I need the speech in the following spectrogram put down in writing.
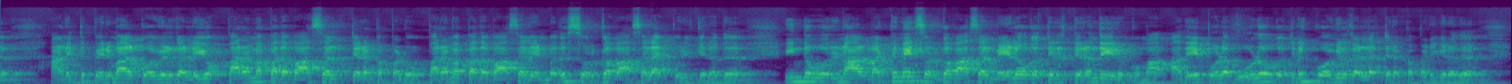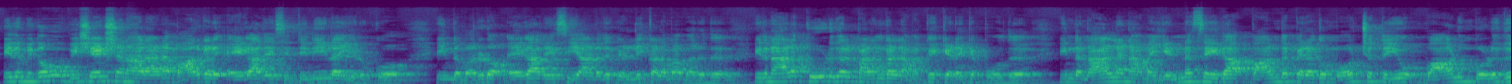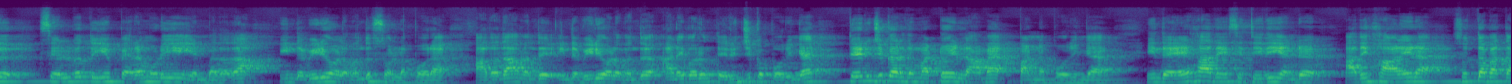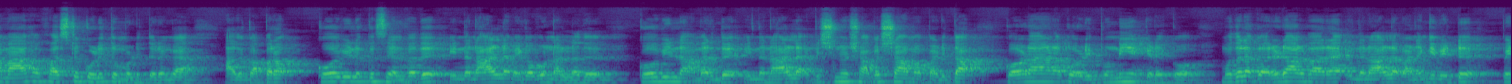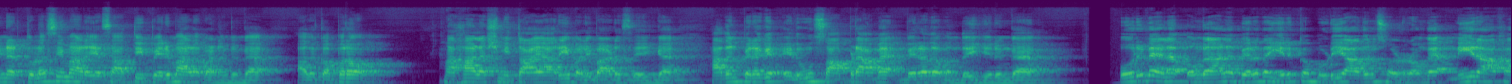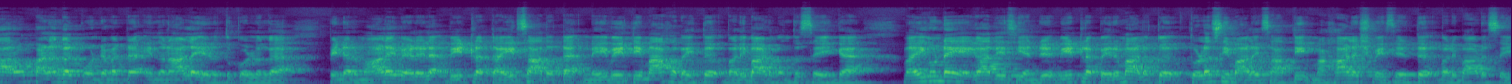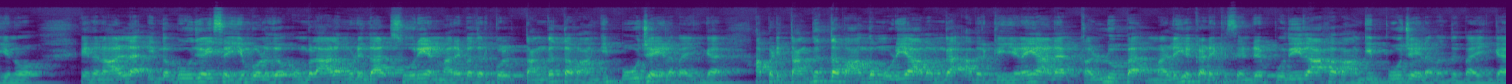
அனைத்து பெருமாள் கோவில்கள்லையும் பரமபத வாசல் திறக்கப்படும். பரமபத வாசல் என்பது சொர்க்க வாசலை குறிக்கிறது. இந்த ஒரு நாள் மட்டுமே சொர்க்க வாசல் மேலோகத்தில் திறந்து இருக்குமா? அதே போல பூலோகத்திலும் கோவில்களில் திறக்கப்படுகிறது. இது மிகவும் விசேஷ நாளான மார்கழி ஏகாதசி திதியில் இருக்கும். இந்த வருடம் ஏகாதசியானது வெள்ளிக்கிழமை வருது. இதனால் கூடுதல் பலன்கள் நமக்கு கிடைக்க போகுது. இந்த நாளில் நாம் என்ன செய்தால் வாழ்ந்த பிறகு மோட்சத்தையும் வாழும் பொழுது செல்வத்தையும் பெற முடியும் என்பதை தான் இந்த வீடியோவில் வந்து சொல்ல போகிறேன் அதை தான் வந்து இந்த வீடியோவில் வந்து அனைவரும் தெரிஞ்சுக்க போகிறீங்க தெரிஞ்சுக்கிறது மட்டும் இல்லாமல் பண்ண போகிறீங்க இந்த ஏகாதேசி திதி என்று அதிகாலையில் சுத்தபத்தமாக ஃபஸ்ட்டு குளித்து முடித்துருங்க. அதுக்கப்புறம் கோவிலுக்கு செல்வது இந்த நாளில் மிகவும் நல்லது. கோவிலில் அமர்ந்து இந்த நாளில் விஷ்ணு சகசாம படித்தா கோடான கோடி புண்ணியம் கிடைக்கும் முதல்ல கருடாழ்வாரை இந்த நாளில் வணங்கிவிட்டு பின்னர் துளசி மாலையை சாத்தி பெருமாளை வணங்குங்க. அதுக்கப்புறம் மகாலட்சுமி தாயாரையும் வழிபாடு செய்யுங்க. அதன் பிறகு எதுவும் சாப்பிடாம விரதம் வந்து இருங்க. ஒருவேளை உங்களால் விரதம் இருக்க முடியாதுன்னு சொல்கிறவங்க நீர் ஆகாரம் பழங்கள் போன்றவற்றை இந்த நாளில் எடுத்துக்கொள்ளுங்க. பின்னர் மாலை வேளையில் வீட்டில் தயிர் சாதத்தை நெய்வேத்தியமாக வைத்து வழிபாடு வந்து செய்யுங்க. வைகுண்ட ஏகாதசி அன்று வீட்டில் பெருமாளுக்கு துளசி மாலை சாத்தி மகாலட்சுமி சேர்த்து வழிபாடு செய்யணும் இந்த நாளில் இந்த பூஜை செய்யும் பொழுது உங்களால் முடிந்தால் சூரியன் மறைவதற்குள் தங்கத்தை வாங்கி பூஜையில் வைங்க. அப்படி தங்கத்தை வாங்க முடியாதவங்க அதற்கு இணையான கல்லுப்பை மளிகை கடைக்கு சென்று புதிதாக வாங்கி பூஜையில் வந்து வைங்க.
